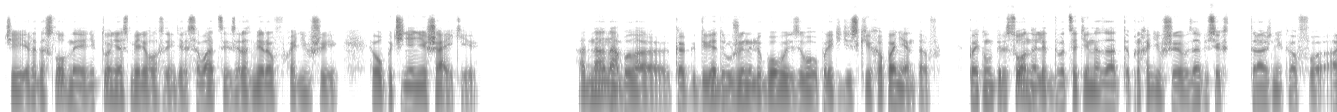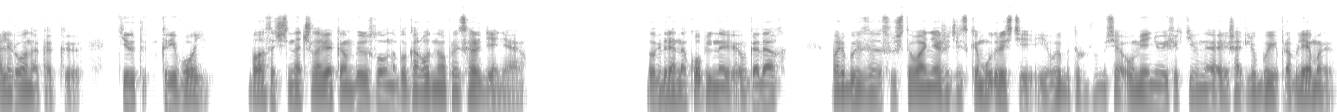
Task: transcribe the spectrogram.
чей родословной никто не осмеливался интересоваться из-за размеров входившей в его подчинение шайки. Одна она была, как две дружины любого из его политических оппонентов. Поэтому персона, лет 20 назад проходившая в записях стражников Алерона как Тирт Кривой, была сочтена человеком, безусловно, благородного происхождения. Благодаря накопленной в годах борьбы за существование жительской мудрости и выработавшемуся умению эффективно решать любые проблемы,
